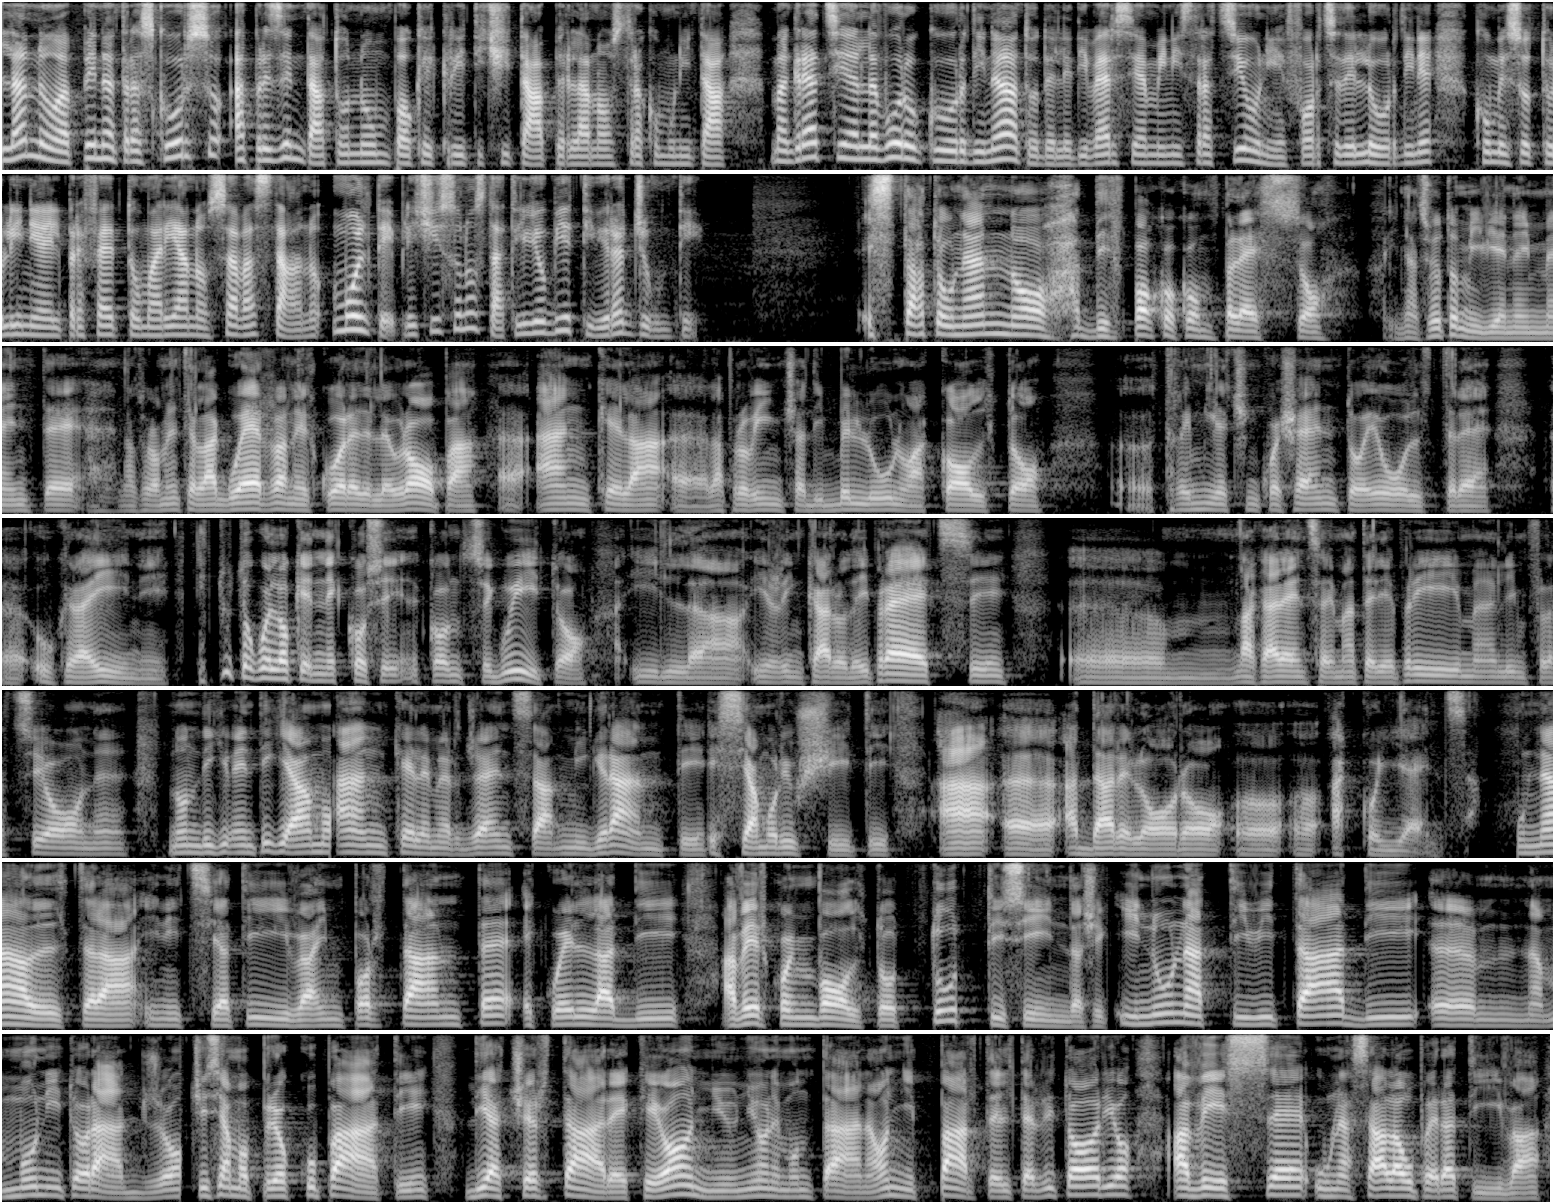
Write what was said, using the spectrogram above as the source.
L'anno appena trascorso ha presentato non poche criticità per la nostra comunità, ma grazie al lavoro coordinato delle diverse amministrazioni e forze dell'ordine, come sottolinea il prefetto Mariano Savastano, molteplici sono stati gli obiettivi raggiunti. È stato un anno a dir poco complesso. Innanzitutto mi viene in mente naturalmente la guerra nel cuore dell'Europa, eh, anche la, eh, la provincia di Belluno ha colto 3.500 e oltre eh, ucraini e tutto quello che ne è conseguito, il, il rincaro dei prezzi, ehm, la carenza di materie prime, l'inflazione. Non dimentichiamo anche l'emergenza migranti e siamo riusciti a, eh, a dare loro eh, accoglienza. Un'altra iniziativa importante è quella di aver coinvolto tutti i sindaci in un'attività di ehm, monitoraggio. Ci siamo preoccupati di accertare che ogni unione montana, ogni parte del territorio avesse una sala operativa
